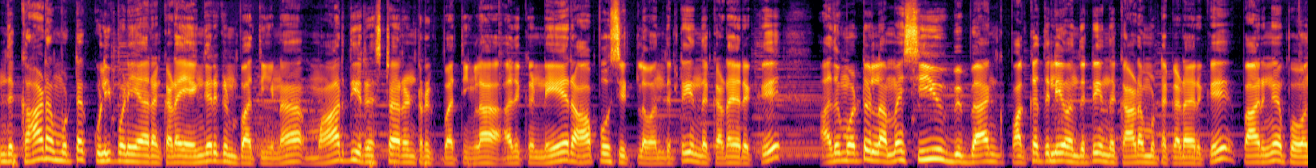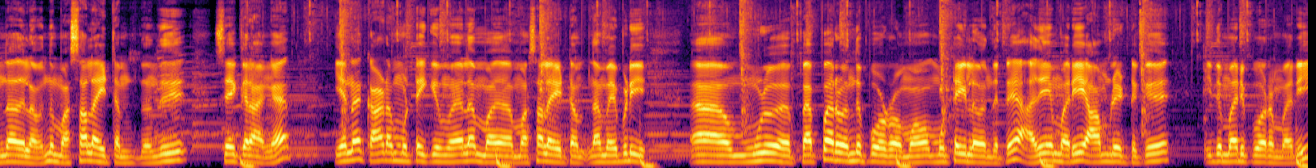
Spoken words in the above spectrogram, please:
இந்த காடை முட்டை குழிப்பணியாரம் கடை எங்கே இருக்குன்னு பார்த்தீங்கன்னா மாருதி ரெஸ்டாரண்ட் இருக்குது பார்த்தீங்களா அதுக்கு நேர் ஆப்போசிட்டில் வந்துட்டு இந்த கடை இருக்குது அது மட்டும் இல்லாமல் சியூபி பேங்க் பக்கத்துலேயே வந்துட்டு இந்த காடை முட்டை கடை இருக்குது பாருங்கள் இப்போ வந்து அதில் வந்து மசாலா ஐட்டம் வந்து சேர்க்குறாங்க. ஏன்னா காடை முட்டைக்கு மேலே ம மசாலா ஐட்டம் நம்ம எப்படி முழு பெப்பர் வந்து போடுறோமோ முட்டையில் வந்துட்டு அதே மாதிரி ஆம்லேட்டுக்கு இது மாதிரி போடுற மாதிரி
